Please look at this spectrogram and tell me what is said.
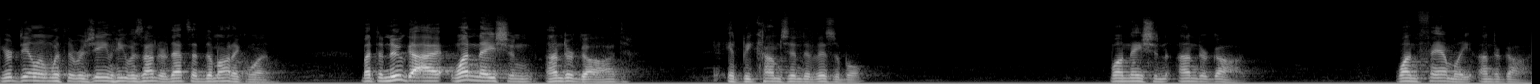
you're dealing with the regime he was under. That's a demonic one. But the new guy, one nation under God, it becomes indivisible. One nation under God, one family under God.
